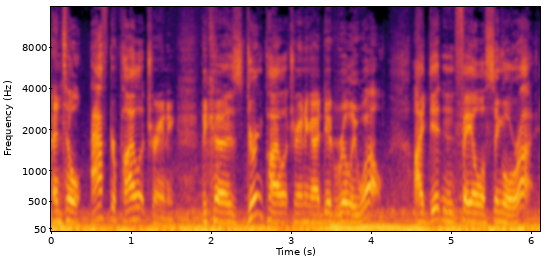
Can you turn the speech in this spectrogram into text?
until after pilot training because during pilot training I did really well. I didn't fail a single ride.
